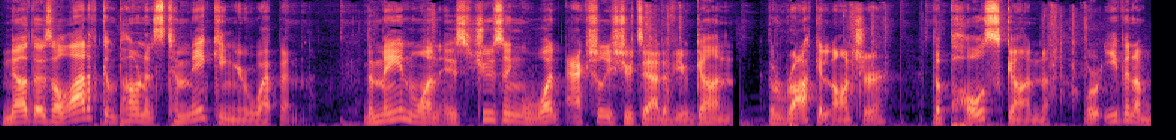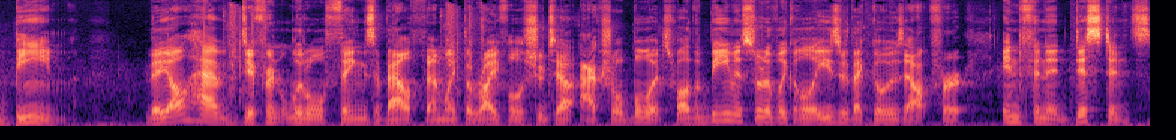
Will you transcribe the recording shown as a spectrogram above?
Now there's a lot of components to making your weapon. The main one is choosing what actually shoots out of your gun. The rocket launcher, the pulse gun, or even a beam. They all have different little things about them, like the rifle shoots out actual bullets, while the beam is sort of like a laser that goes out for infinite distance.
